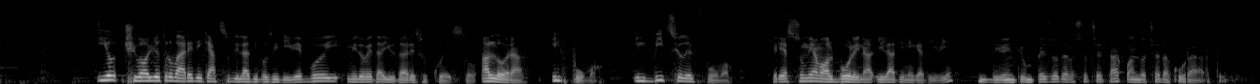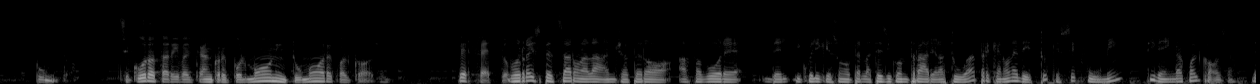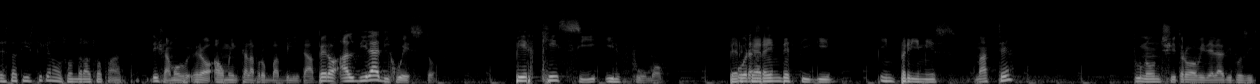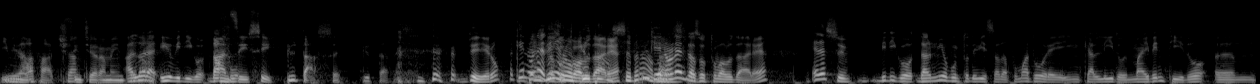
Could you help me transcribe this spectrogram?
Io ci voglio trovare dei cazzo di lati positivi e voi mi dovete aiutare su questo. Allora, il fumo, il vizio del fumo. Riassumiamo al volo i, na- i lati negativi. Diventi un peso della società quando c'è da curarti. Punto. Sicuro ti arriva il cancro ai polmoni, un tumore, qualcosa. Perfetto. Vorrei spezzare una lancia però a favore del- di quelli che sono per la tesi contraria alla tua, perché non è detto che se fumi ti venga qualcosa. Le statistiche non sono dalla tua parte. Diciamo che però aumenta la probabilità. Però al di là di questo, perché sì il fumo? Perché Ora- rende fighi, in primis. Matte? Tu non ci trovi dei lati positivi No, dalla faccia? Sinceramente. Allora no. io vi dico, da fu- Anzi, sì, più tasse. più tasse. Vero? Che non È è, da vero, sottovalutare. più tasse, eh. Che non è da sottovalutare. eh. E adesso vi dico, dal mio punto di vista, da fumatore incallito e mai pentito, ehm,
